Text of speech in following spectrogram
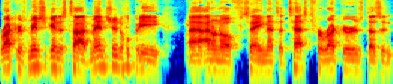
Rutgers, Michigan, as Todd mentioned, will be, uh, I don't know if saying that's a test for Rutgers doesn't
